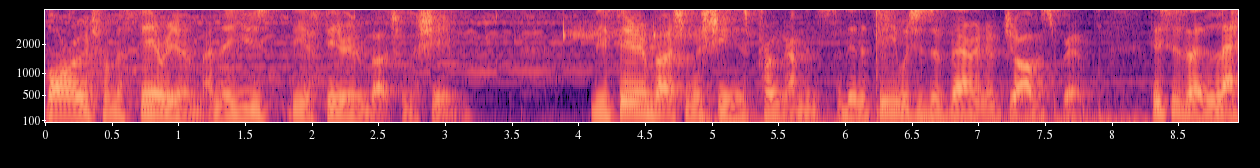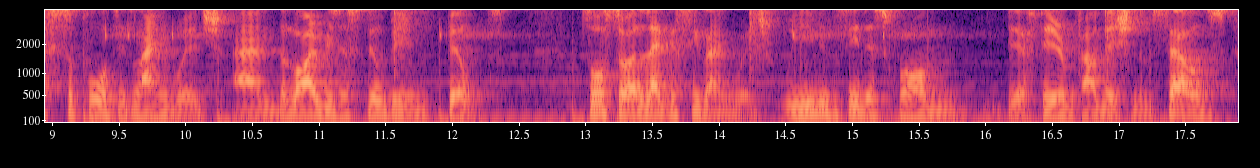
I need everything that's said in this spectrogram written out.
borrowed from Ethereum and they used the Ethereum virtual machine. The Ethereum virtual machine is programmed in Solidity, which is a variant of JavaScript. This is a less supported language and the libraries are still being built. It's also a legacy language. We even see this from the Ethereum Foundation themselves,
